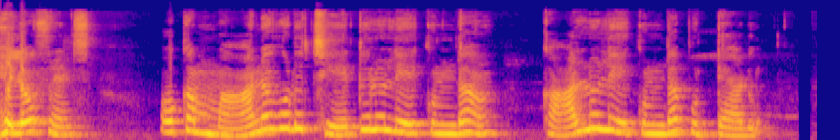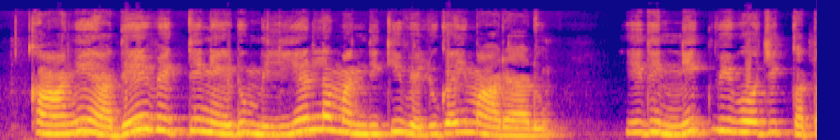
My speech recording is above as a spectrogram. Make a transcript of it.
హలో ఫ్రెండ్స్ ఒక మానవుడు చేతులు లేకుండా కాళ్ళు లేకుండా పుట్టాడు. కానీ అదే వ్యక్తి నేడు మిలియన్ల మందికి వెలుగై మారాడు. ఇది నిక్ వివోజిక్ కథ.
